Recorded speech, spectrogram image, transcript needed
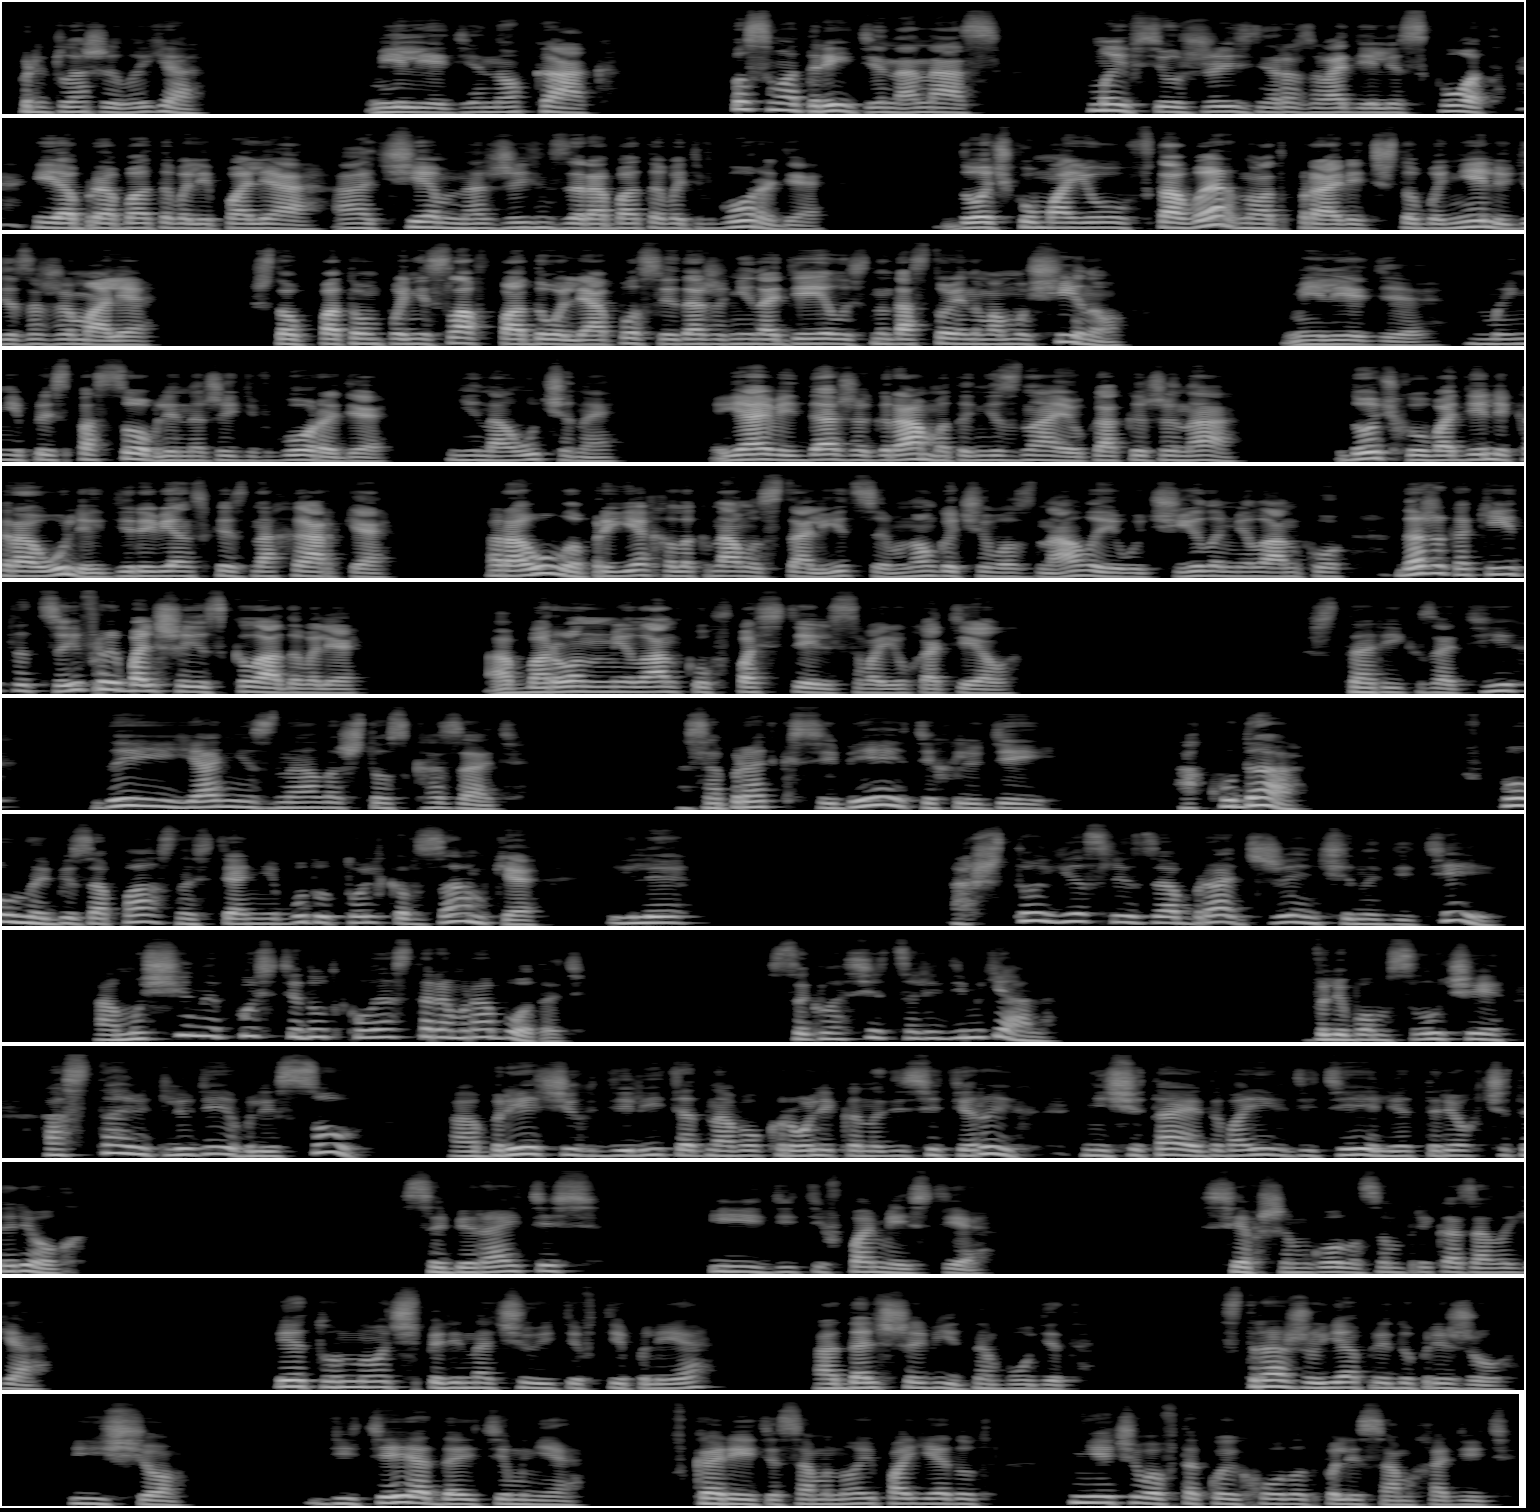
Предложила я. Миледи, но как? Посмотрите на нас. Мы всю жизнь разводили скот и обрабатывали поля, а чем на жизнь зарабатывать в городе? Дочку мою в таверну отправить, чтобы не люди зажимали. Чтоб потом понесла в подоле, а после даже не надеялась на достойного мужчину. Миледи, мы не приспособлены жить в городе, не научены. Я ведь даже грамоты не знаю, как и жена. Дочку водили к деревенской знахарке. Раула приехала к нам из столицы, много чего знала и учила Миланку. Даже какие-то цифры большие складывали а барон Миланку в постель свою хотел. Старик затих, да и я не знала, что сказать. Забрать к себе этих людей? А куда? В полной безопасности они будут только в замке или... А что, если забрать женщин и детей, а мужчины пусть идут к Лестерам работать? Согласится ли Демьян? В любом случае, Оставить людей в лесу, обречь их делить одного кролика на десятерых, не считая двоих детей лет трех-четырех. Собирайтесь и идите в поместье. Севшим голосом приказала я. Эту ночь переночуете в тепле, а дальше видно будет. Стражу я предупрежу. И еще. Детей отдайте мне. В карете со мной поедут, Нечего в такой холод по лесам ходить.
